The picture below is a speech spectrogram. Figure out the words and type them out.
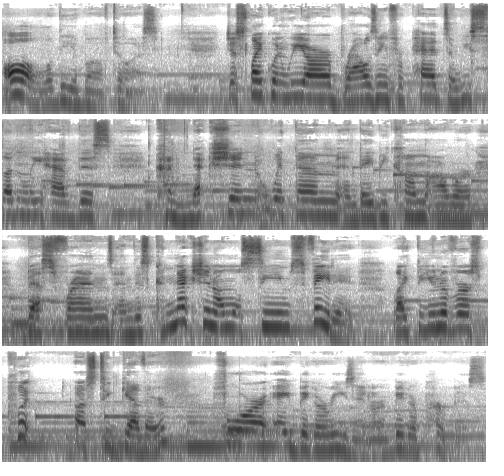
all of the above to us. Just like when we are browsing for pets and we suddenly have this connection with them and they become our best friends and this connection almost seems fated like the universe put us together for a bigger reason or a bigger purpose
